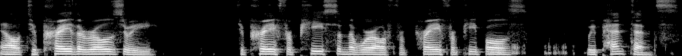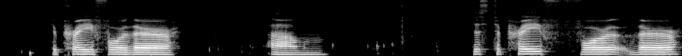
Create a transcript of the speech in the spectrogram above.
you know, to pray the rosary, to pray for peace in the world, for pray for people's repentance to pray for their um, just to pray for their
